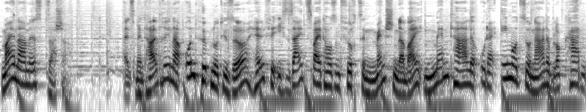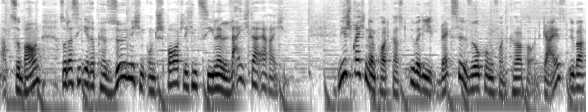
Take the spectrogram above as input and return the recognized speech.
Mein Name ist Sascha. Als Mentaltrainer und Hypnotiseur helfe ich seit 2014 Menschen dabei, mentale oder emotionale Blockaden abzubauen, sodass sie ihre persönlichen und sportlichen Ziele leichter erreichen. Wir sprechen im Podcast über die Wechselwirkung von Körper und Geist, über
